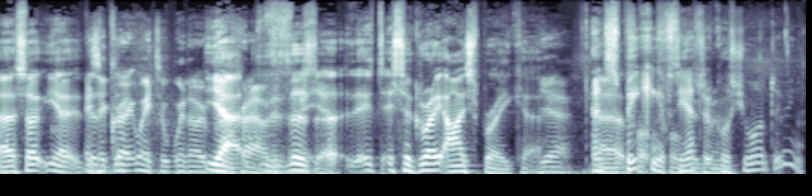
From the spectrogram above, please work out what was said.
Uh, so yeah, It's the- a great way to win over yeah. the crowd. isn't there's, it? uh, it, it's a great icebreaker. yeah. And uh, speaking for- of theatre, of course, you aren't doing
